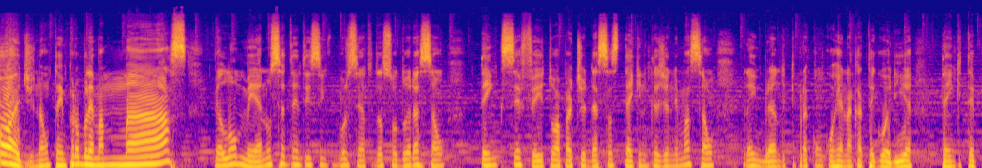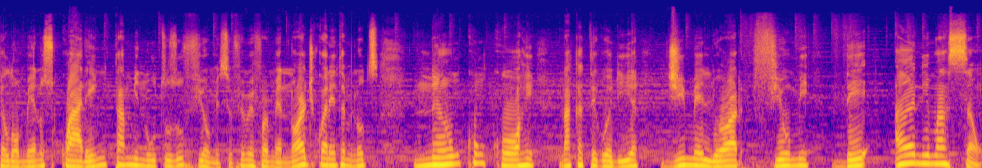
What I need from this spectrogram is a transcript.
Pode, não tem problema, mas pelo menos 75% da sua duração tem que ser feito a partir dessas técnicas de animação. Lembrando que para concorrer na categoria tem que ter pelo menos 40 minutos o filme. Se o filme for menor de 40 minutos, não concorre na categoria de melhor filme de animação.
